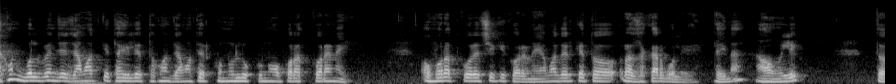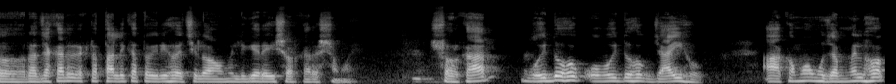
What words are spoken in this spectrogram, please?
এখন বলবেন যে জামাতকে থাকলে তখন জামাতের কোনো লোক কোনো অপরাধ করে নাই। অপরাধ করেছে কি করে নাই? আমাদেরকে তো রাজাকার বলে, তাই না? আওয়ামী লীগ। তো রাজাকারের একটা তালিকা তৈরি হয়েছিল আওয়ামী লীগের এই সরকারের সময়। সরকার বৈধ হোক, অবৈধ হোক, যাই হোক, আকম মুজাম্মেল হক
